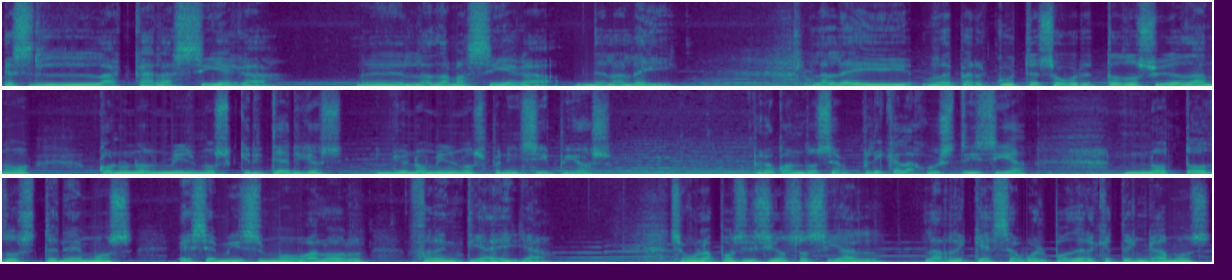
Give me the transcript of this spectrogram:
es la cara ciega, eh, la dama ciega de la ley. La ley repercute sobre todo ciudadano con unos mismos criterios y unos mismos principios pero cuando se aplica la justicia, no todos tenemos ese mismo valor frente a ella. Según la posición social, la riqueza o el poder que tengamos,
